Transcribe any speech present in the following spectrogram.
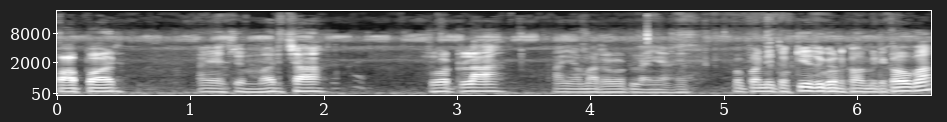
પાપડ અહીંયા છે મરચા રોટલા અહીંયા અમારા રોટલા અહીંયા છે પપ્પાની તો કીધું કોને ખાવા પા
